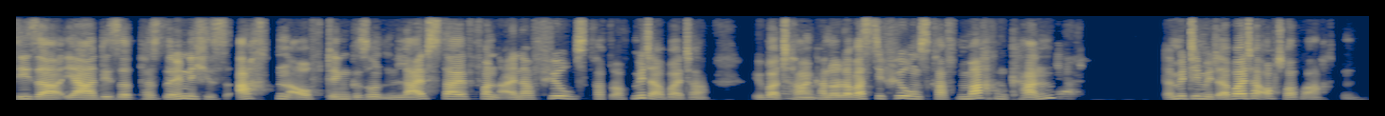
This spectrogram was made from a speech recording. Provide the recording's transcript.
dieser, ja, diese persönliches Achten auf den gesunden Lifestyle von einer Führungskraft auf Mitarbeiter übertragen kann oder was die Führungskraft machen kann, ja. damit die Mitarbeiter auch darauf achten.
